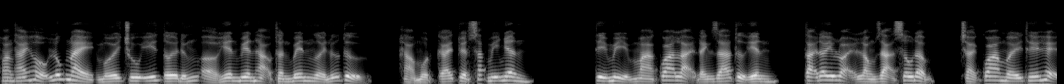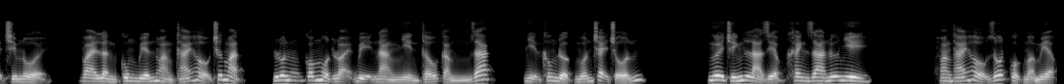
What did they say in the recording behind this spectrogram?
Hoàng Thái Hậu lúc này mới chú ý tới đứng ở hiên viên hạo thần bên người nữ tử, hảo một cái tuyệt sắc mỹ nhân. Tỉ mỉ mà qua lại đánh giá tử yên, tại đây loại lòng dạ sâu đậm, trải qua mấy thế hệ chìm nổi, vài lần cung biến Hoàng Thái Hậu trước mặt, luôn có một loại bị nàng nhìn thấu cảm giác, nhịn không được muốn chạy trốn. Ngươi chính là Diệp Khanh gia nữ nhi. Hoàng Thái Hậu rốt cuộc mở miệng.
